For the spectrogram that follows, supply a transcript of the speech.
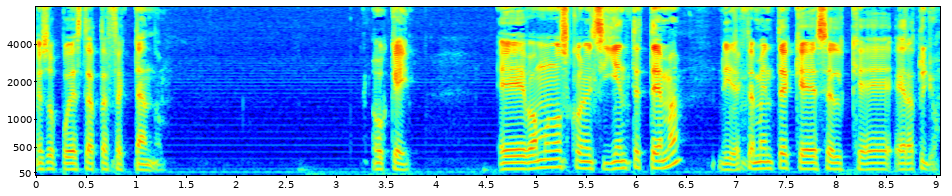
Eso puede estarte afectando. Ok. Eh, vámonos con el siguiente tema. Directamente que es el que era tuyo.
